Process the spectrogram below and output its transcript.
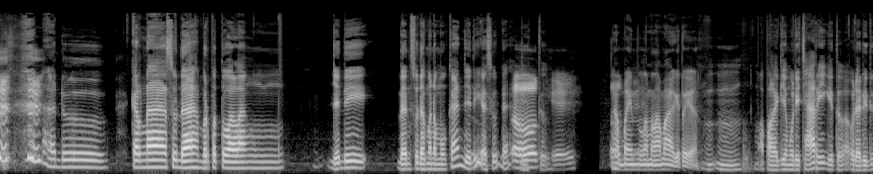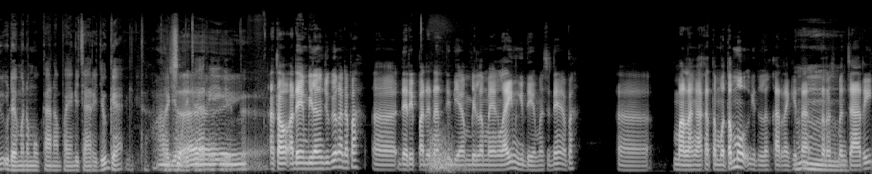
aduh. Karena sudah berpetualang jadi dan sudah menemukan jadi ya sudah Oke. Ngapain lama-lama gitu ya Mm-mm. Apalagi yang mau dicari gitu. Udah di, udah menemukan apa yang dicari juga gitu. Apalagi yang mau dicari gitu. Atau ada yang bilang juga kan apa? eh, daripada nanti diambil sama yang lain gitu ya. Maksudnya apa? eh, malah nggak ketemu-temu gitu loh. Karena kita Hmm. terus mencari.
